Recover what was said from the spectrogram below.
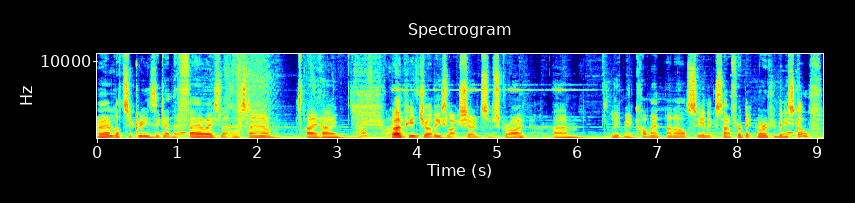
Uh, lots of greens again. The fairways letting us down. Hi ho. I hope you enjoy these. Like, share, and subscribe. Um, leave me a comment, and I'll see you next time for a bit more of mini golf.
